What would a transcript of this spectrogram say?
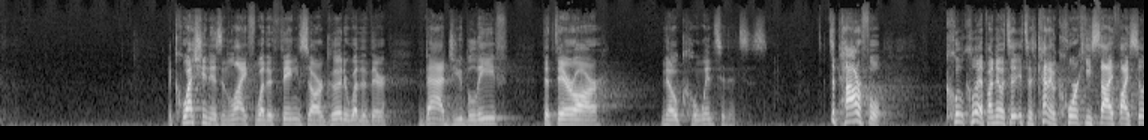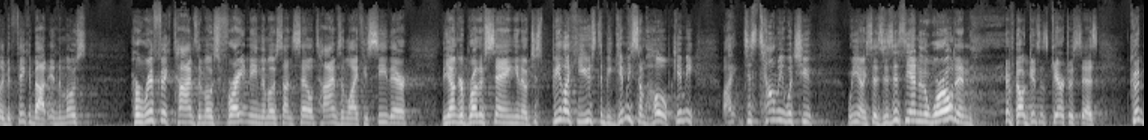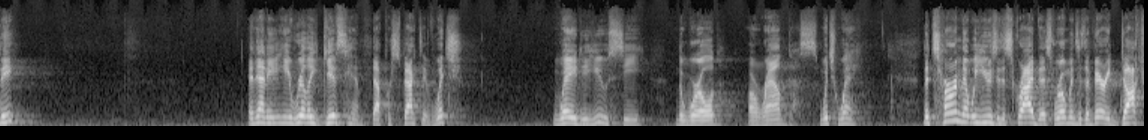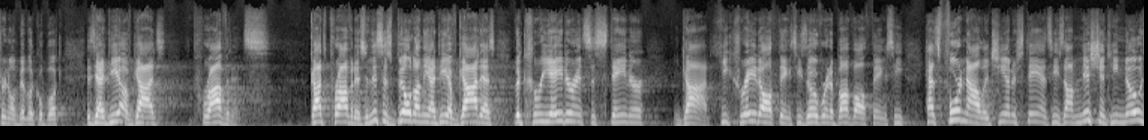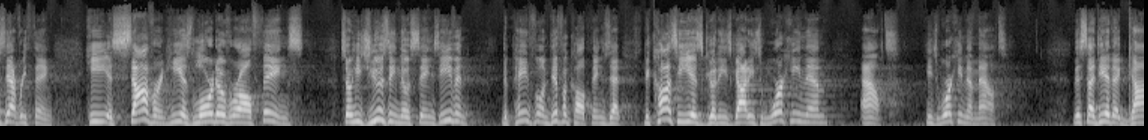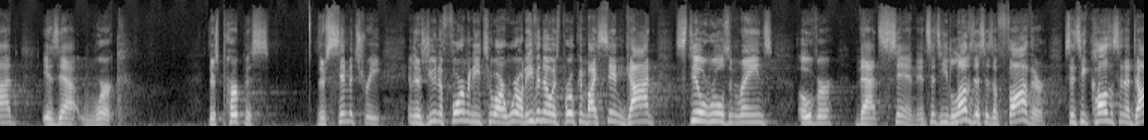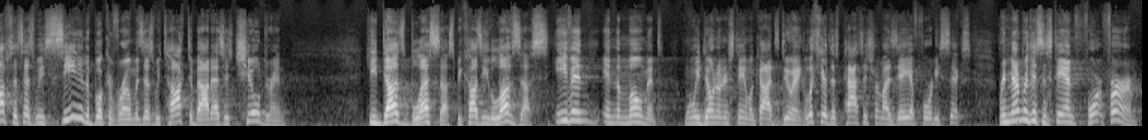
The question is in life whether things are good or whether they're bad. Do you believe that there are no coincidences? It's a powerful clip. I know it's a, it's a kind of quirky sci fi silly, but think about it. in the most horrific times, the most frightening, the most unsettled times in life, you see there the younger brother saying, you know, just be like you used to be. Give me some hope. Give me, I, just tell me what you, well, you know, he says, is this the end of the world? And Mel Gibson's character says, could be. And then he, he really gives him that perspective. Which way do you see the world around us? Which way? The term that we use to describe this, Romans is a very doctrinal biblical book, is the idea of God's providence. God's providence. And this is built on the idea of God as the creator and sustainer God. He created all things, He's over and above all things. He has foreknowledge, He understands, He's omniscient, He knows everything. He is sovereign, He is Lord over all things. So He's using those things, even the painful and difficult things, that because He is good and He's God, He's working them out. He's working them out. This idea that God is at work. There's purpose, there's symmetry, and there's uniformity to our world. Even though it's broken by sin, God still rules and reigns over that sin. And since He loves us as a father, since He calls us and adopts us, as we've seen in the book of Romans, as we talked about, as His children, He does bless us because He loves us, even in the moment when we don't understand what God's doing. Look here at this passage from Isaiah 46. Remember this and stand for, firm.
